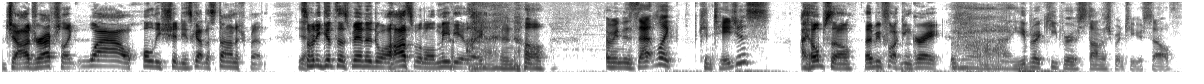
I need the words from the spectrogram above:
jaw drops. You're like, wow, holy shit, he's got astonishment. Somebody get this man into a hospital immediately. I don't know. I mean, is that like contagious? I hope so. That'd be fucking great. You better keep your astonishment to yourself.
